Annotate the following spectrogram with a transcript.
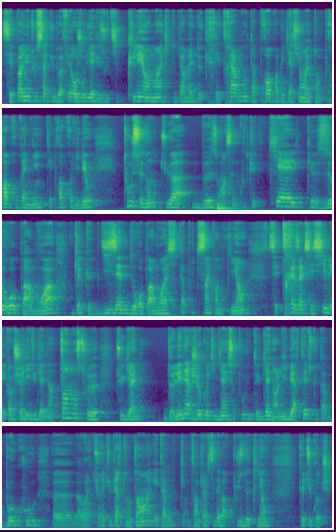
c'est pas du tout ça que tu dois faire. Aujourd'hui, il y a des outils clés en main qui te permettent de créer très rapidement ta propre application avec ton propre branding, tes propres vidéos, tout ce dont tu as besoin. Ça ne coûte que quelques euros par mois ou quelques dizaines d'euros par mois si tu as plus de 50 clients. C'est très accessible et comme je te l'ai dit, tu gagnes un temps monstrueux, tu gagnes de l'énergie au quotidien et surtout tu gagnes en liberté parce que tu as beaucoup, euh, bah voilà, tu récupères ton temps et tu es en capacité d'avoir plus de clients que tu coaches.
